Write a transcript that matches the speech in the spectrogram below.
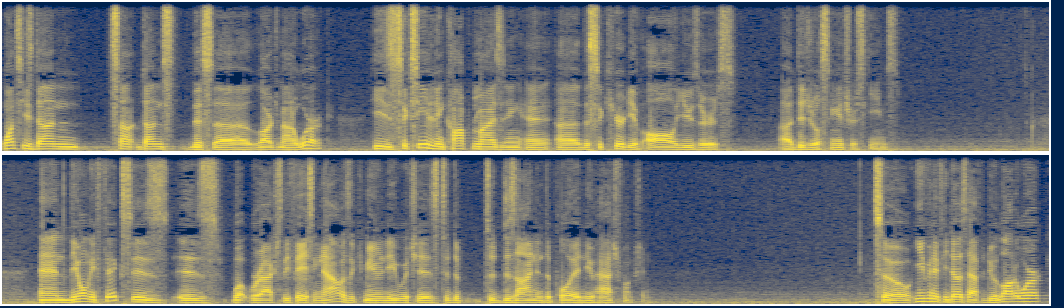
once he's done, some, done this uh, large amount of work, he's succeeded in compromising uh, the security of all users' digital signature schemes. And the only fix is, is what we're actually facing now as a community, which is to, de to design and deploy a new hash function. So even if he does have to do a lot of work,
